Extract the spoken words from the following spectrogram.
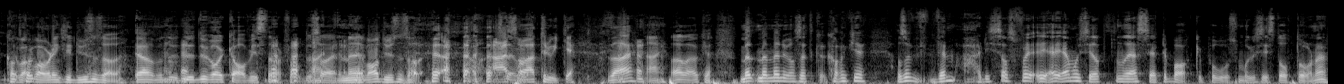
Det var, var vel egentlig du som sa det. Ja, men du, du, du var ikke avvisende, i hvert fall. Du sa Nei, men det var du som sa det. Jeg sa jeg tror ikke. Nei? Nei. nei, ok. Men, men, men uansett, kan vi ikke Altså, hvem er disse? Altså, for jeg, jeg må si at når jeg ser tilbake på Rosenborg de siste åtte årene,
